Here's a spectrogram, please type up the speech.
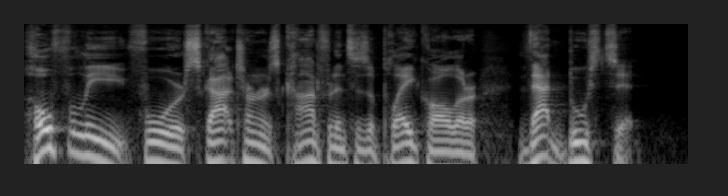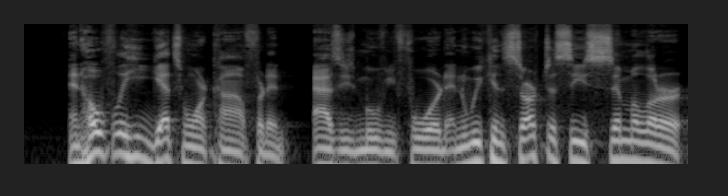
hopefully, for Scott Turner's confidence as a play caller, that boosts it. And hopefully, he gets more confident as he's moving forward. And we can start to see similar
